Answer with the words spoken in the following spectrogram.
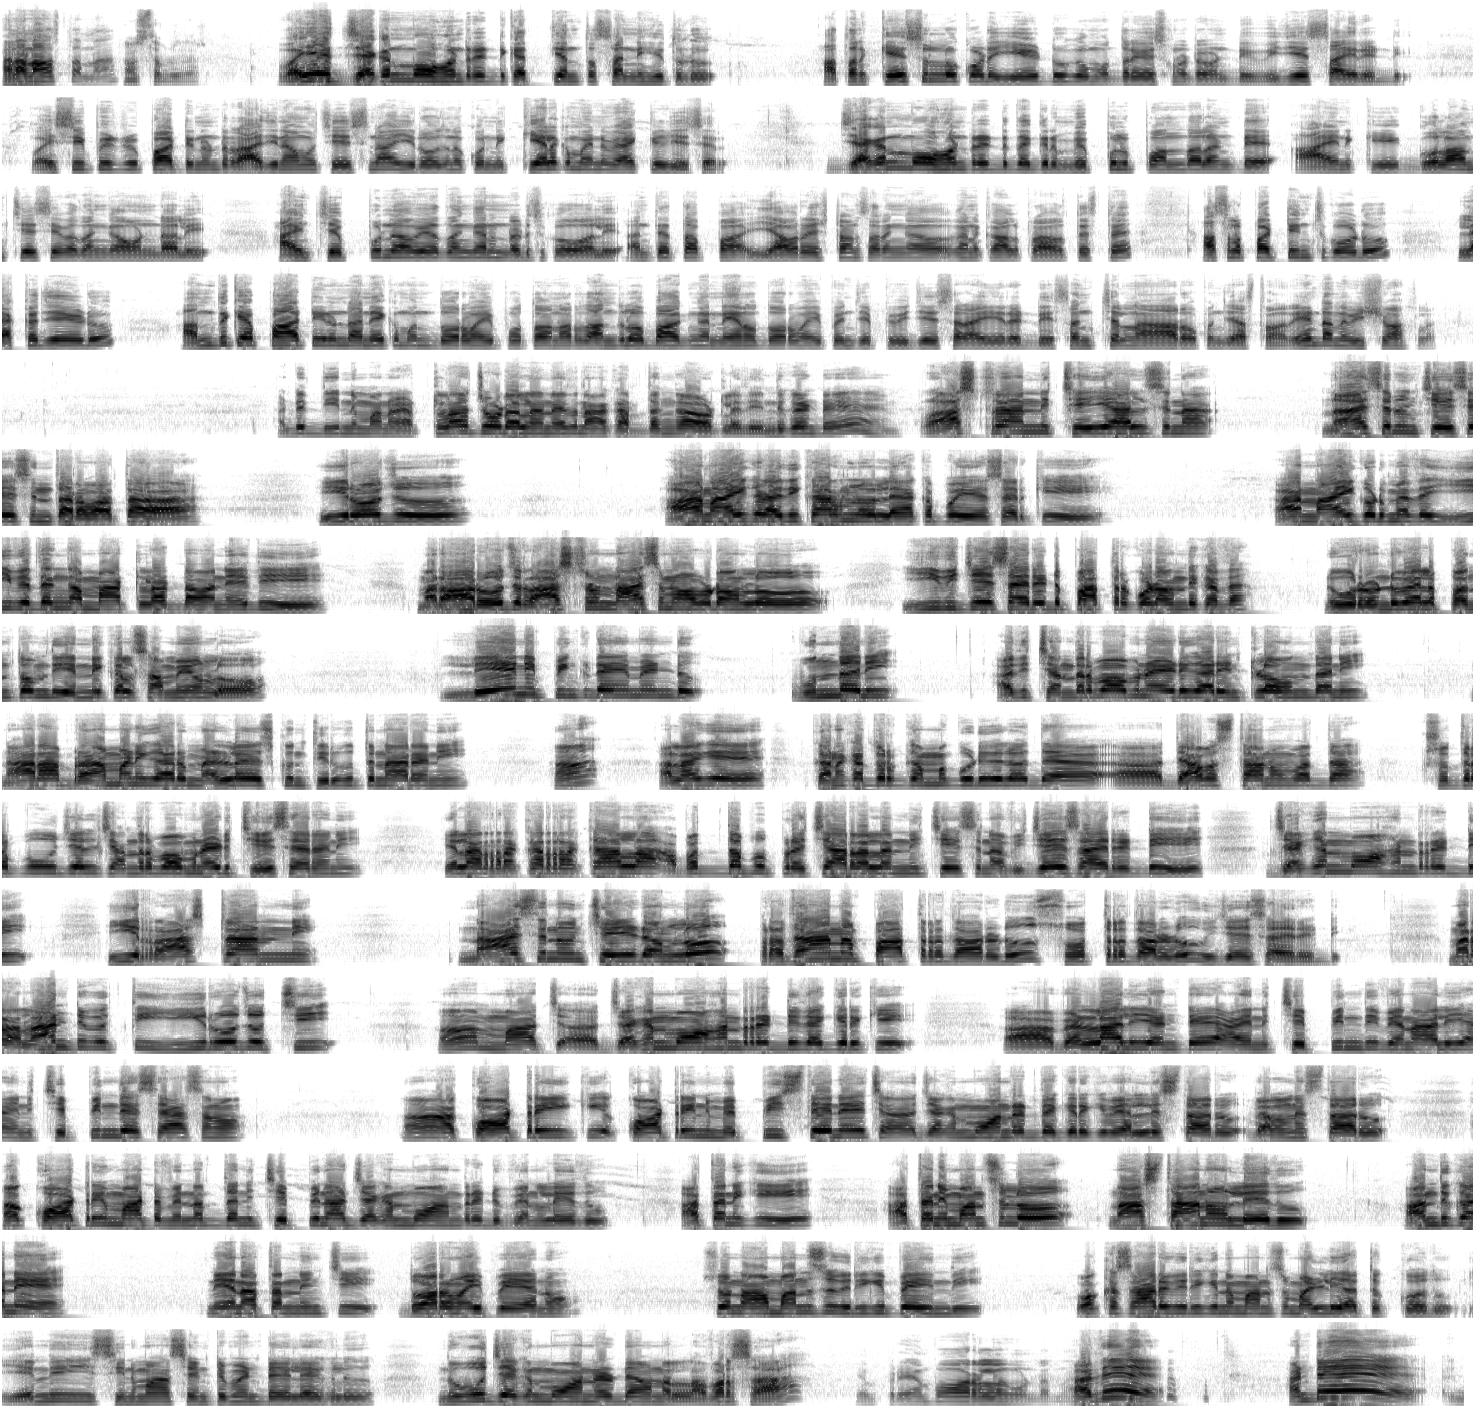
అన్న నమస్తే అన్న. నమస్తే బ్రదర్. వైఎస్ జగన్మోహన్ రెడ్డికి అత్యంత సన్నిహితుడు. అతని కేసుల్లో కూడా ఏటుగా ముద్ర వేసుకున్నటువంటి విజయసాయి రెడ్డి. వైసీపీ పార్టీ నుండి రాజీనామా చేసినా ఈ రోజున కొన్ని కీలకమైన వ్యాఖ్యలు చేశారు. జగన్మోహన్ రెడ్డి దగ్గర మెప్పులు పొందాలంటే ఆయనకి గులాం చేసే విధంగా ఉండాలి. ఆయన చెప్పిన విధంగానే నడుచుకోవాలి. అంతే తప్ప ఎవరు ఇష్టానుసారంగా కనుక ప్రవర్తిస్తే అసలు పట్టించుకోడు లెక్క చేయడు. అందుకే పార్టీ నుండి అనేక మంది దూరం అయిపోతా ఉన్నారు. అందులో భాగంగా నేను దూరం అయిపోయి చెప్పి విజయసాయి రెడ్డి సంచలన ఆరోపణ చేస్తున్నారు ఏంటన్న విషయం అసలు? అంటే దీన్ని మనం ఎట్లా చూడాలనేది నాకు అర్థం కావట్లేదు. ఎందుకంటే రాష్ట్రాన్ని చేయాల్సిన నాశనం చేసేసిన తర్వాత ఈరోజు ఆ నాయకుడు అధికారంలో లేకపోయేసరికి ఆ నాయకుడి మీద ఈ విధంగా మాట్లాడడం అనేది మరి ఆ రోజు రాష్ట్రం నాశనం అవడంలో ఈ విజయసాయిరెడ్డి పాత్ర కూడా ఉంది కదా. నువ్వు రెండు వేల పంతొమ్మిది ఎన్నికల సమయంలో లేని పింక్ డైమండ్ ఉందని అది చంద్రబాబు నాయుడు గారి ఇంట్లో ఉందని నారా బ్రాహ్మణి గారు మెళ్ళ వేసుకుని తిరుగుతున్నారని అలాగే కనకదుర్గమ్మ గుడిలో దే దేవస్థానం వద్ద క్షుద్ర పూజలు చంద్రబాబు నాయుడు చేశారని ఇలా రకరకాల అబద్ధపు ప్రచారాలన్నీ చేసిన విజయసాయిరెడ్డి జగన్మోహన్ రెడ్డి ఈ రాష్ట్రాన్ని నాశనం చేయడంలో ప్రధాన పాత్రదారుడు సూత్రధారుడు విజయసాయిరెడ్డి. మరి అలాంటి వ్యక్తి ఈరోజు వచ్చి మా జగన్మోహన్ రెడ్డి దగ్గరికి వెళ్ళాలి అంటే ఆయన చెప్పింది వినాలి ఆయన చెప్పిందే శాసనం. ఆ క్వార్టరీకి మెప్పిస్తేనే జగన్మోహన్ రెడ్డి దగ్గరికి వెళ్ళిస్తారు వెళ్ళనిస్తారు. ఆ మాట వినొద్దని చెప్పినా జగన్మోహన్ రెడ్డి వినలేదు. అతనికి అతని మనసులో నా స్థానం లేదు. అందుకనే నేను అతని నుంచి దూరం అయిపోయాను. సో నా మనసు విరిగిపోయింది. ఒకసారి విరిగిన మనసు మళ్ళీ అతుక్కోదు. ఏంది ఈ సినిమా సెంటిమెంట్ డైలాగులు? నువ్వు జగన్మోహన్ రెడ్డి ఏమన్నా లవర్సా? ప్రేమ పవర్లు అదే. అంటే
